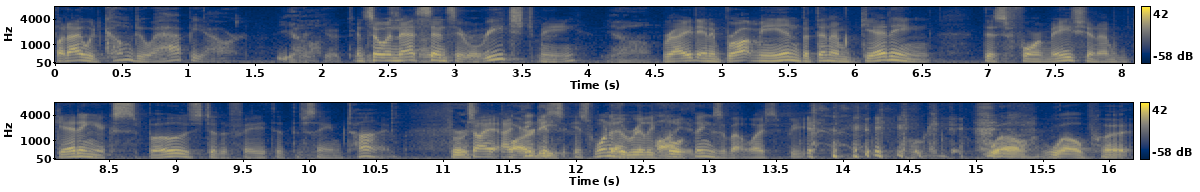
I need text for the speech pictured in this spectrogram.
But I would come to a happy hour. Yeah. And so in that sense, it reached me, yeah. right? And it brought me in, but then I'm getting this formation. I'm getting exposed to the faith at the same time. First so I, party, I, think it's, it's one of the really the cool things about YCP. okay. Well, well put.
